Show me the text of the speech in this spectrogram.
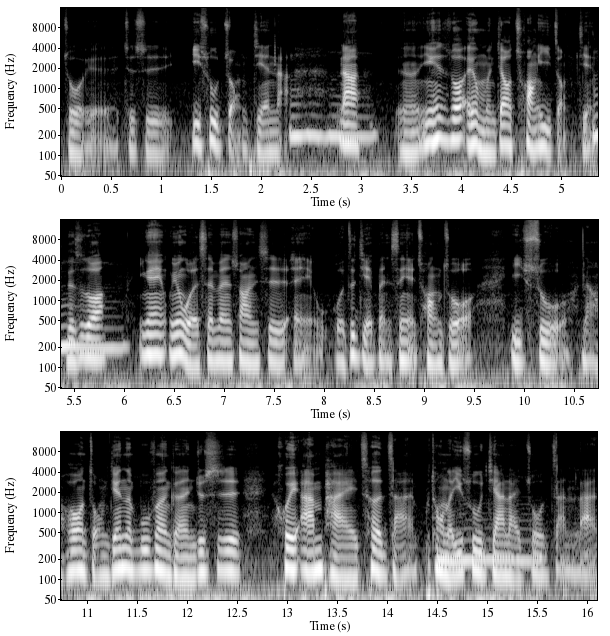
做，就是艺术总监呐。那嗯，应该是说，哎，我们叫创意总监，就是说，因为因为我的身份算是，哎，我自己本身也创作艺术，然后总监的部分可能就是会安排策展不同的艺术家来做展览。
